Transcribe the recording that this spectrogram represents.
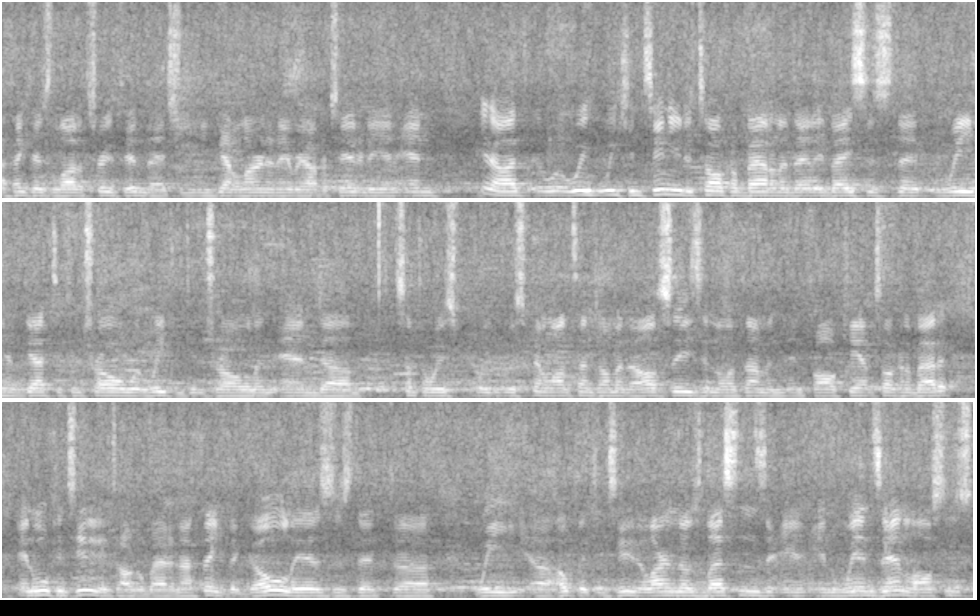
I think there's a lot of truth in that. You, have got to learn in every opportunity. And, and you know, we, we continue to talk about on a daily basis that we have got to control what we can control. And, and um, something we, we, we spent a lot of time talking about in the off season, a lot of time in, in, fall camp talking about it. And we'll continue to talk about it. And I think the goal is, is that uh, we uh, hopefully continue to learn those lessons in, in wins and losses.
